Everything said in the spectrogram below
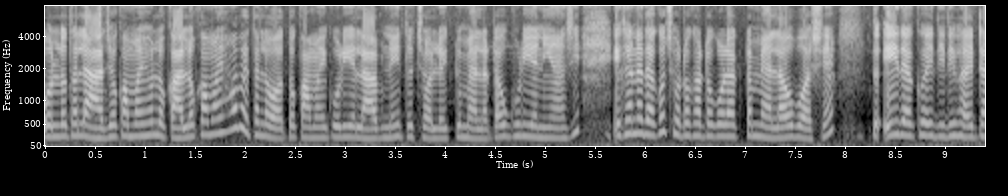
বলল, তাহলে আজও কামাই হলো কালো কামাই হবে? তাহলে অত কামাই করিয়ে লাভ নেই, তো চলো একটু মেলাটাও ঘুরিয়ে নিয়ে আসি। এখানে দেখো ছোটোখাটো করে একটা মেলাও বসে। তো এই দেখো, এই দিদিভাইটা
